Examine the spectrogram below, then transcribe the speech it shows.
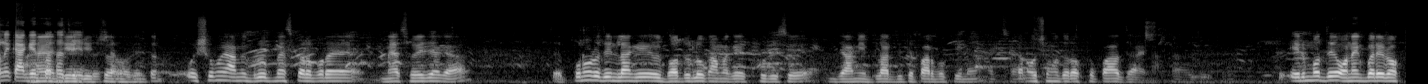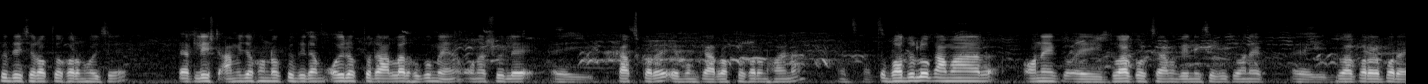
অনেক আগের হ্যাঁ, কথা যেহেতু ওই সময় আমি গ্রুপ ম্যাচ করার পরে ম্যাচ হয়ে জায়গা পনেরো দিন লাগে ওই ভদ্রলোক আমাকে খুঁজেছে যে আমি ব্লাড দিতে পারব কি না কারণ ওই সময় তো রক্ত পাওয়া যায় না। তো এর মধ্যে অনেকবারই রক্ত দিয়েছে রক্তক্ষরণ হয়েছে। লিস্ট আমি যখন রক্ত দিলাম ওই রক্তটা আল্লাহর হুকুমে ওনার শরীরে এই কাজ করে এবং কি আর রক্তক্ষরণ হয় না। আচ্ছা তো ভদ্রলোক আমার অনেক এই দোয়া করছে আমাকে নিচে বুঝে অনেক এই দোয়া করার পরে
